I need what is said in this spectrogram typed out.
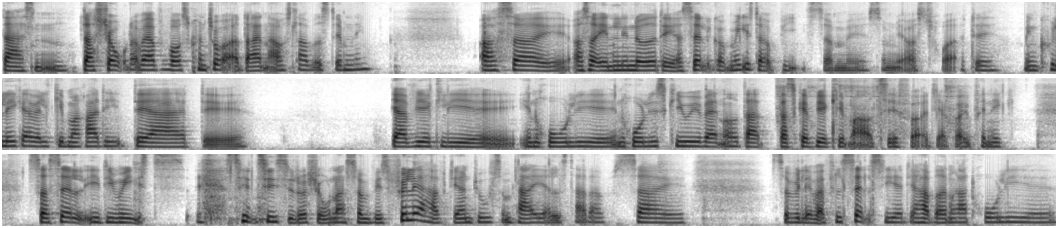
der, er sådan, der er sjovt at være på vores kontor, og der er en afslappet stemning. Og så, øh, og så endelig noget af det, jeg selv går mest op i, som, øh, som jeg også tror, at øh, min kollega vil give mig ret i, det er, at øh, jeg er virkelig øh, en, rolig, en rolig skive i vandet. Der, der skal virkelig meget til, for at jeg går i panik. Så selv i de mest sindssyge situationer, som vi selvfølgelig har haft i Andu, som plejer i alle startups, så, øh, så vil jeg i hvert fald selv sige, at jeg har været en ret rolig øh,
